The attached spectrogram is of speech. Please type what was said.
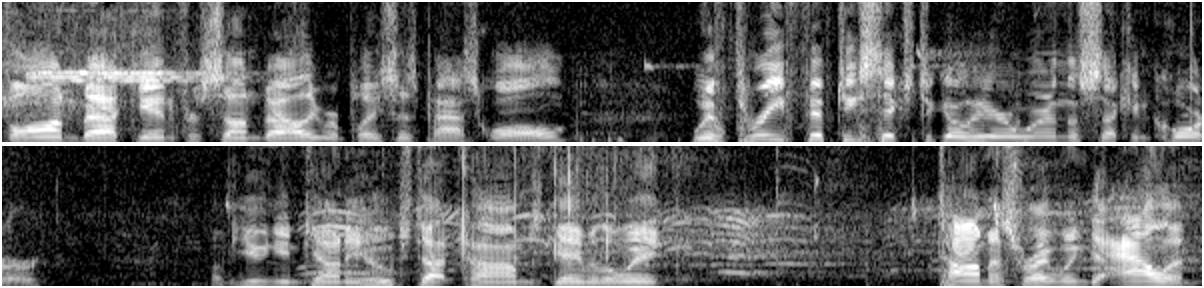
Vaughn back in for Sun Valley, replaces Pasquale. With 3.56 to go here, we're in the second quarter of UnionCountyHoops.com's Game of the Week. Thomas, right wing to Allen.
